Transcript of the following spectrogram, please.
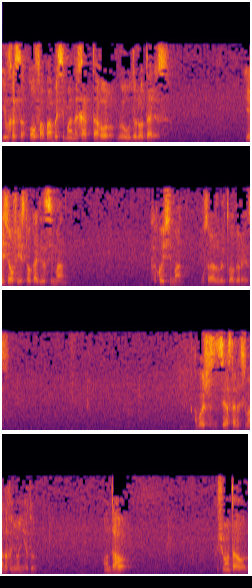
Илхаса оф абаба симан хат тагору. Веуда ло дарис. Если оф есть только один симан. Какой симан? Он сразу говорит лодорес. А больше всех остальных симанов у него нету. Он тагор. Почему он тагор?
